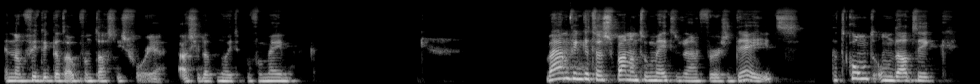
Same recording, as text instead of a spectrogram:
en dan vind ik dat ook fantastisch voor je, als je dat nooit hebt hoeven meemaken. Waarom vind ik het zo spannend om mee te doen aan first dates? Dat komt omdat ik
